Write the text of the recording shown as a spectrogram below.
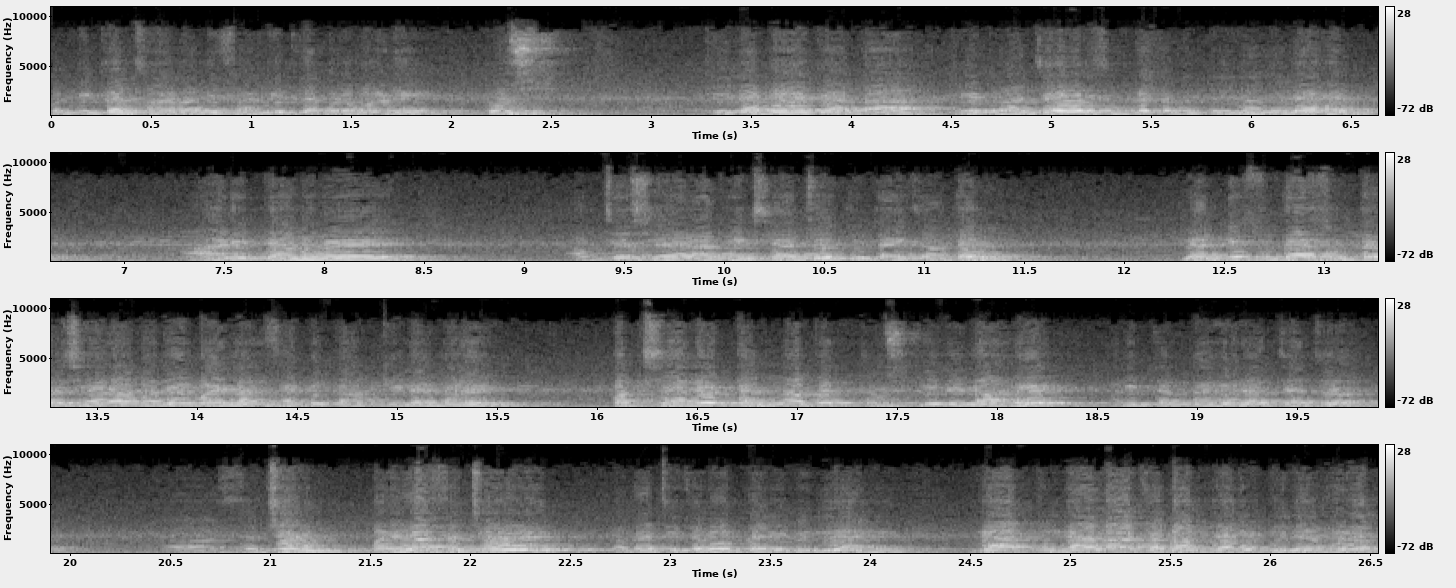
पण निकम साहेबांनी सांगितल्याप्रमाणे पुश केल्यामुळे ते आता थेट राज्यावर संघटनमंत्री झालेले आहेत. आणि त्यामध्ये आमच्या शहर अध्यक्षा ज्योतिताई जाधव यांनी सुद्धा सुंदर शहरामध्ये महिलांसाठी काम केल्यामुळे पक्षाने त्यांना पण पुश केलेलं आहे आणि त्यांनाही राज्याचं सचिव महिला सचिव पदाची जबाबदारी दिली आहे. या तिघाला जबाबदारी दिल्यामुळं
